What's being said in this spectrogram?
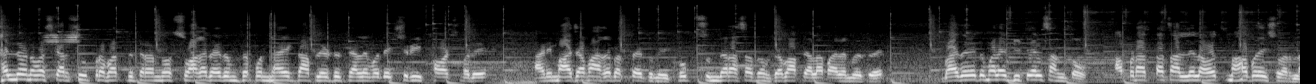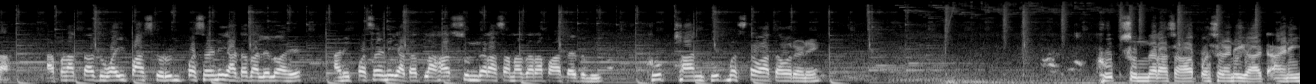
हॅलो नमस्कार सुप्रभात मित्रांनो. स्वागत आहे तुमचं पुन्हा एकदा आपल्या युट्यूब चॅनलमध्ये श्री थॉट्समध्ये आणि माझ्या मागं बघताय तुम्ही खूप सुंदर असा धबधबा आपल्याला पाहायला मिळतोय. बाय द वे तुम्हाला डिटेल सांगतो. आपण आत्ता चाललेलो आहोत महाबळेश्वरला. आपण आत्ताच वाई पास करून पसरणी घाटात आलेलो आहे. आणि पसरणी घाटातला हा सुंदर असा नजारा पाहताय तुम्ही. खूप छान खूप मस्त वातावरण आहे. खूप सुंदर असा हा पसरणी घाट आणि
